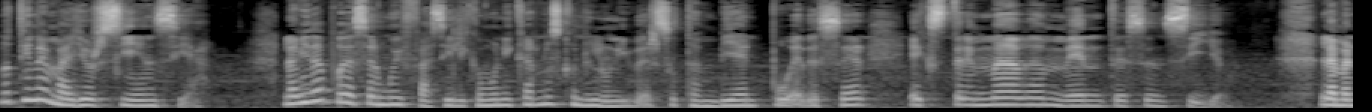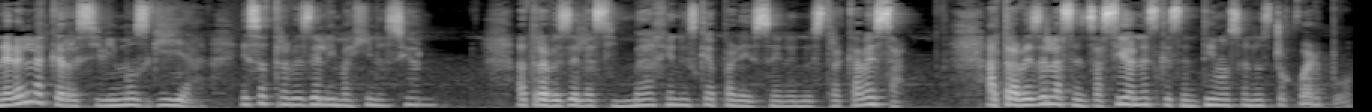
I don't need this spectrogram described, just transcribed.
No tiene mayor ciencia. La vida puede ser muy fácil y comunicarnos con el universo también puede ser extremadamente sencillo. La manera en la que recibimos guía es a través de la imaginación a través de las imágenes que aparecen en nuestra cabeza, a través de las sensaciones que sentimos en nuestro cuerpo.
